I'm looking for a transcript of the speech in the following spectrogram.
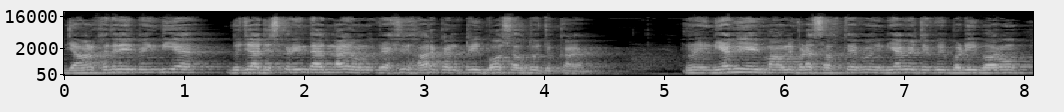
ਜਾਨ ਖਤਰੇ 'ਚ ਪੈਂਦੀ ਹੈ, ਦੂਜਾ ਰਿਸਕਰਿੰਗ ਦਾ ਨਾਲ ਹੁਣ ਵੈਸੇ ਹਰ ਕੰਟਰੀ ਬਹੁਤ ਸਖਤ ਹੋ ਚੁੱਕਾ ਹੈ। ਹੁਣ ਇੰਡੀਆ ਵੀ ਇਹ ਮਾਮਲੇ ਬੜਾ ਸਖਤ ਹੈ ਕੋਈ ਇੰਡੀਆ ਵਿੱਚ ਵੀ ਬੜੀ ਬਾਹਰੋਂ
